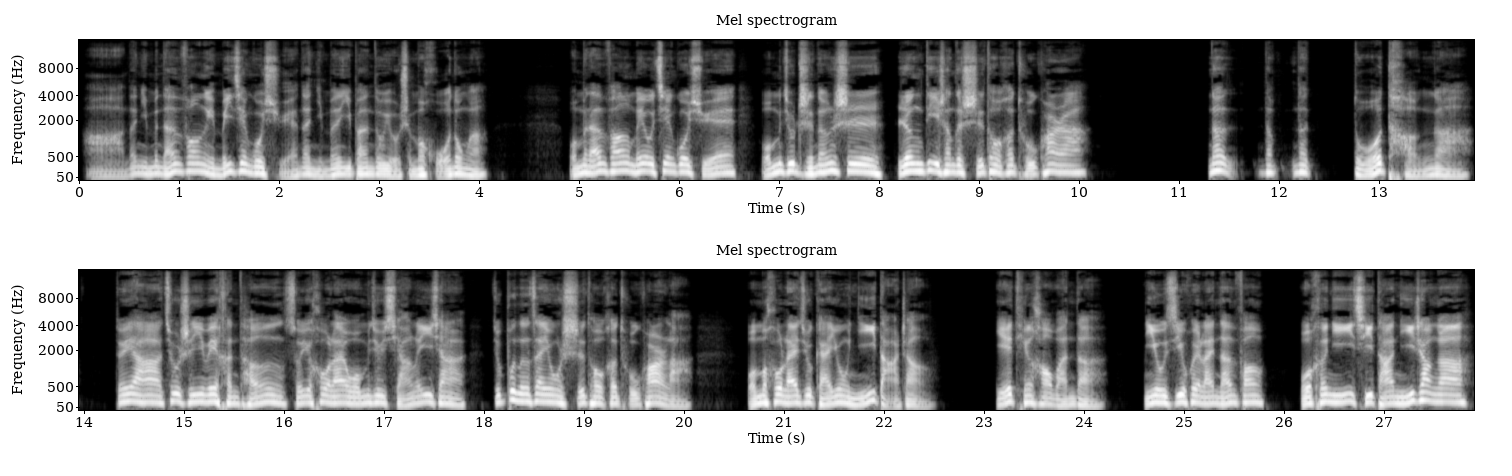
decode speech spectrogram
啊。那你们南方也没见过雪，那你们一般都有什么活动啊？我们南方没有见过雪，我们就只能是扔地上的石头和土块啊。那那那多疼啊！”对呀，就是因为很疼，所以后来我们就想了一下，就不能再用石头和土块了。我们后来就改用泥打仗，也挺好玩的。你有机会来南方，我和你一起打泥仗啊！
